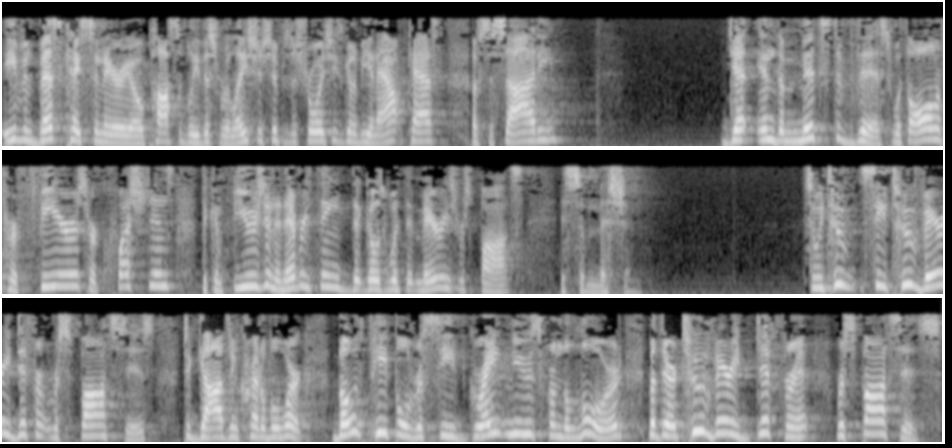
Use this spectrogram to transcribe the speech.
even best case scenario, possibly this relationship is destroyed. She's going to be an outcast of society. Yet in the midst of this, with all of her fears, her questions, the confusion, and everything that goes with it, Mary's response is submission. So we two, see two very different responses to God's incredible work. Both people received great news from the Lord, but there are two very different responses.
